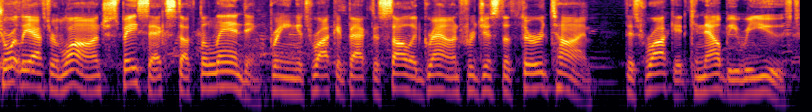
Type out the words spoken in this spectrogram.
Shortly after launch, SpaceX stuck the landing, bringing its rocket back to solid ground for just the third time. This rocket can now be reused.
